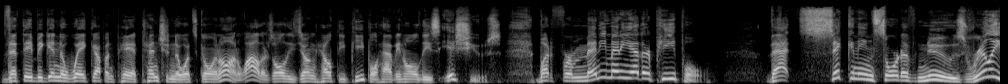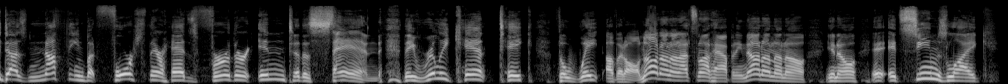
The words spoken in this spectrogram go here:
that they begin to wake up and pay attention to what's going on. Wow, there's all these young, healthy people having all these issues. But for many, many other people, that sickening sort of news really does nothing but force their heads further into the sand. They really can't take the weight of it all. No, no, no, that's not happening. No, no, no, no. You know, it, it seems like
